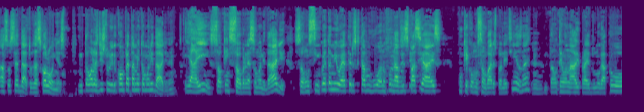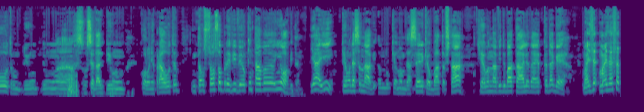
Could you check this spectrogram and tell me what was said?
a sociedade, todas as colônias. Então elas destruíram completamente a humanidade, né? E aí, só quem sobra nessa humanidade são os 50 mil héteros que estavam voando por naves espaciais porque como são vários planetinhas, né? Uhum. Então tem uma nave para ir de um lugar para o outro, de, um, de, uma sociedade, de uma colônia para outra. Então só sobreviveu quem estava em órbita. E aí tem uma dessa nave, que é o nome da série, que é o Battlestar, que é uma nave de batalha da época da guerra. Mas, mas essa,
